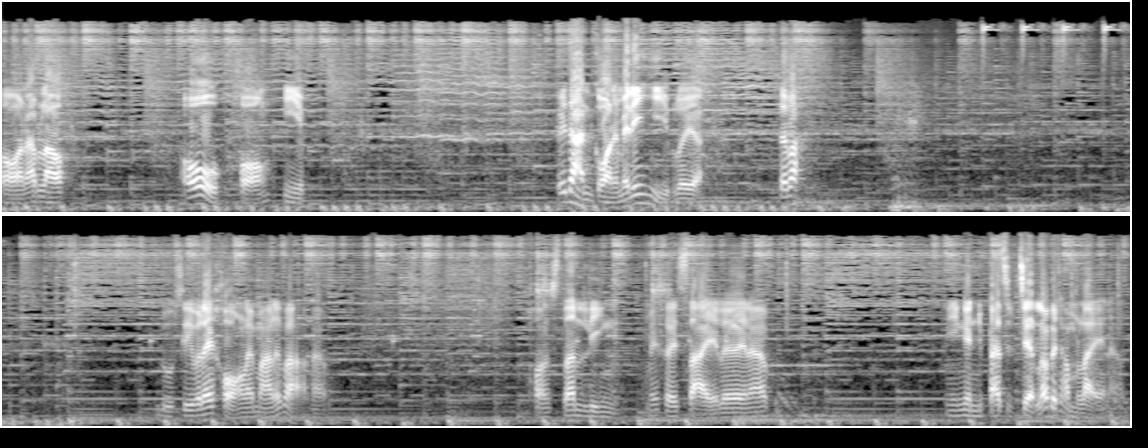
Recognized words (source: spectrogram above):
ต่อครับเรา โอ้ของหีบเฮ้ยด่านก่อนไม่ได้หีบเลยอะใช่ปะดูซิว่าได้ของอะไรมาหรือเปล่านะครับ Constant Link ไม่เคยใส่เลยนะครับ มีเงินอยู่ 87 แล้วไปทำอะไรนะครับ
